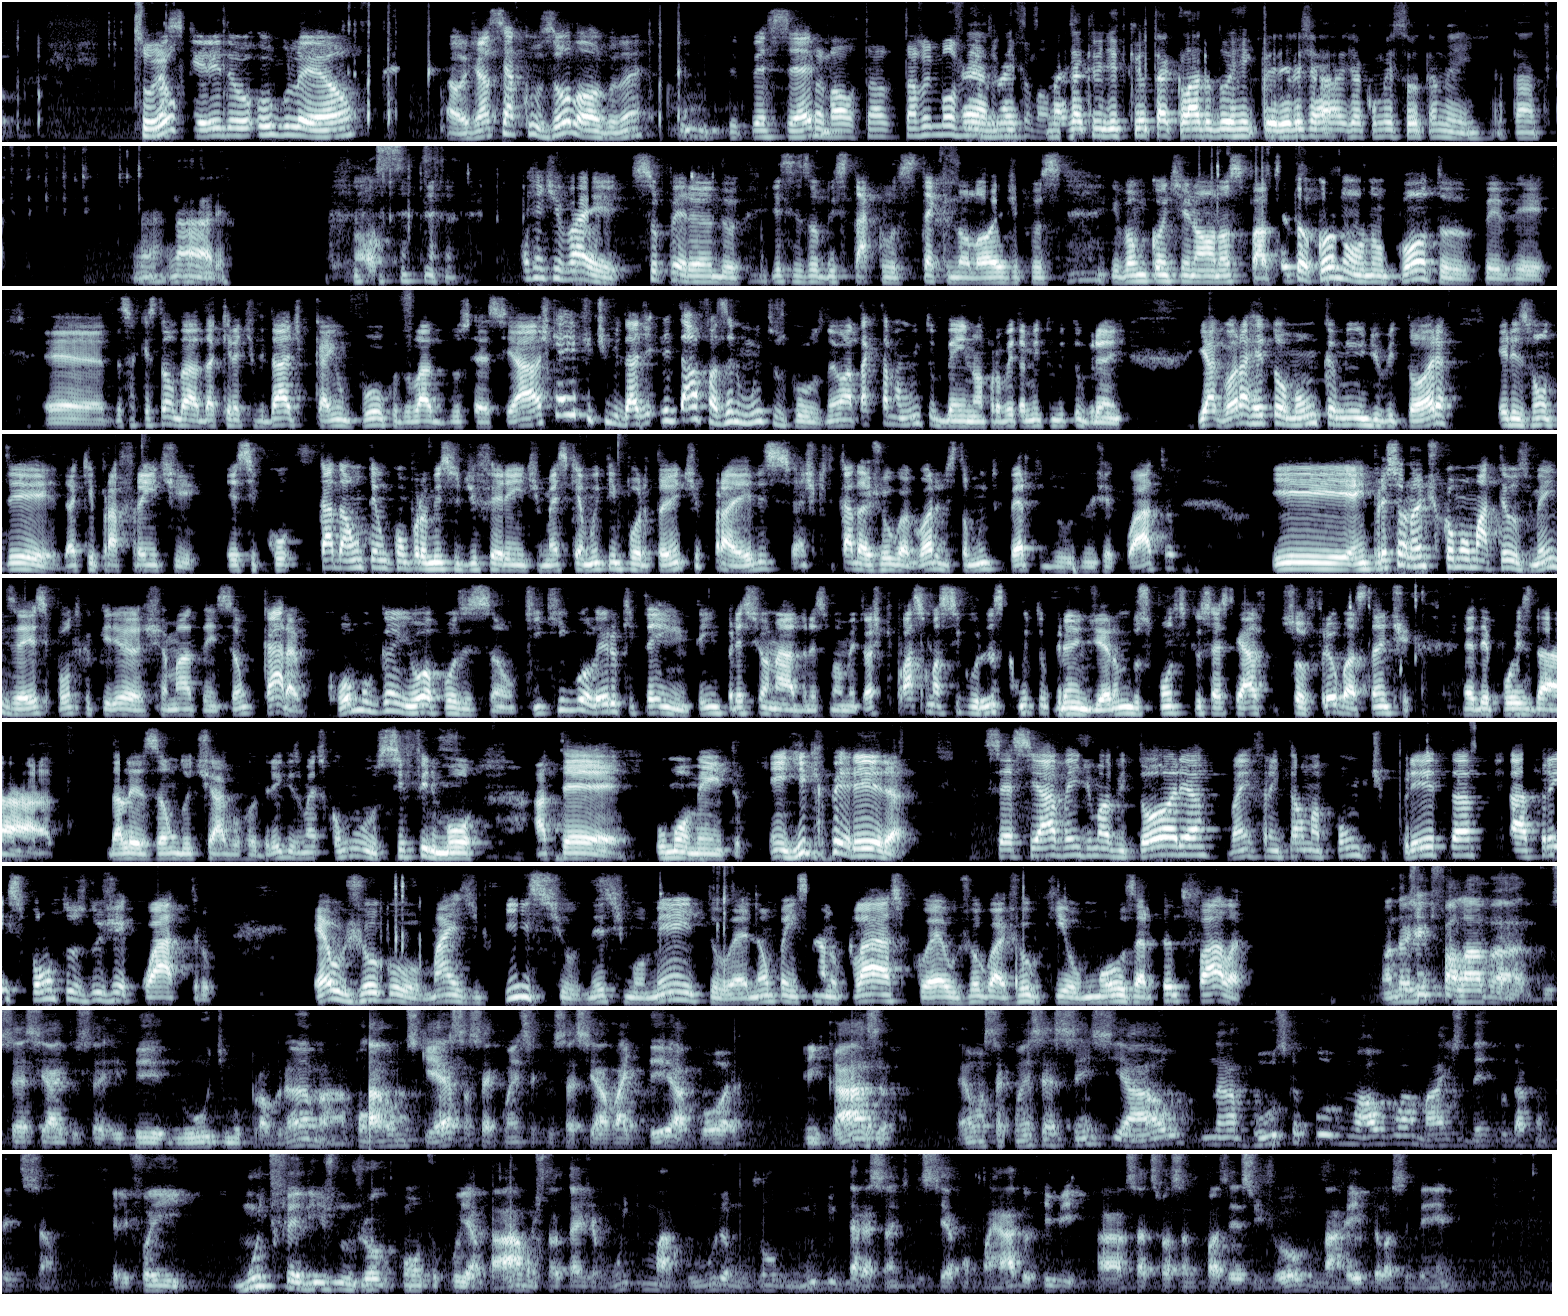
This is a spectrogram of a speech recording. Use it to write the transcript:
Sou eu? Nosso querido Hugo Leão. Ah, já se acusou logo, né? Você percebe. Foi mal, tava, tava em movimento é, mas, aqui, mas acredito que o teclado do Henrique Pereira já, já começou também. Já tá né, na área. Nossa. A gente vai superando esses obstáculos tecnológicos e vamos continuar o nosso papo. Você tocou num, num ponto, PV, é, dessa questão da, da, criatividade que caiu um pouco do lado do CSA. Acho que a efetividade, ele estava fazendo muitos gols, né? O ataque estava muito bem, num aproveitamento muito grande. E agora retomou um caminho de vitória. Eles vão ter daqui para frente esse. Cada um tem um compromisso diferente, mas que é muito importante para eles. Acho que cada jogo agora eles estão muito perto do, do G4. E é impressionante como o Matheus Mendes, é esse ponto que eu queria chamar a atenção. Cara, como ganhou a posição. Que, que goleiro que tem, tem impressionado nesse momento. Eu acho que passa uma segurança muito grande. Era um dos pontos que o CSA sofreu bastante é, depois da, da lesão do Thiago Rodrigues, mas como se firmou até o momento. Henrique Pereira. CSA vem de uma vitória, vai enfrentar uma Ponte Preta a três pontos do G4. É o jogo mais difícil neste momento? É não pensar no clássico? É o jogo a jogo que o Mozart tanto fala? Quando a gente falava do CSA e do CRB no último programa, apontávamos que essa sequência que o CSA vai ter agora em casa é uma sequência essencial na busca por um algo a mais dentro da competição. Ele foi muito feliz no jogo contra o Cuiabá, uma estratégia muito madura, um jogo muito interessante de ser acompanhado. Eu tive a satisfação de fazer esse jogo, narrei pela CBN.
